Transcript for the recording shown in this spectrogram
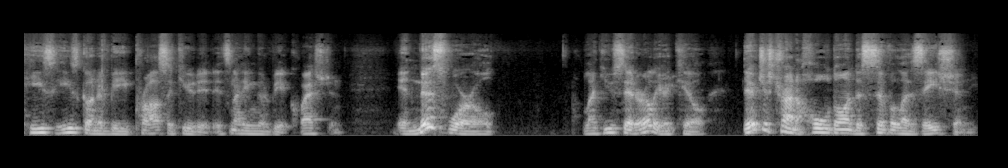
He's he's going to be prosecuted. It's not even going to be a question. In this world, like you said earlier, Kill, they're just trying to hold on to civilization.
